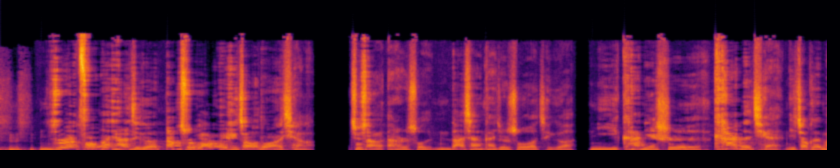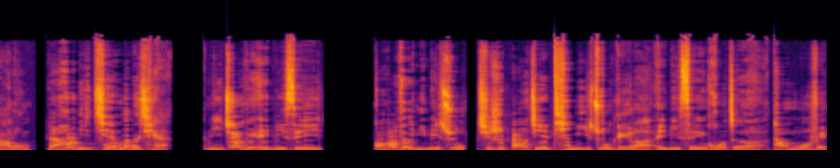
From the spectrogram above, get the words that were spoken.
你就要琢磨一下这个当初老美是交了多少钱了。就像老师说的，你大家想想看，就是说这个你看电视看的钱你交给马龙，然后你节目的钱你交给 ABC。广告费你没出，其实保洁替你出给了 A B C 或者汤姆沃菲，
